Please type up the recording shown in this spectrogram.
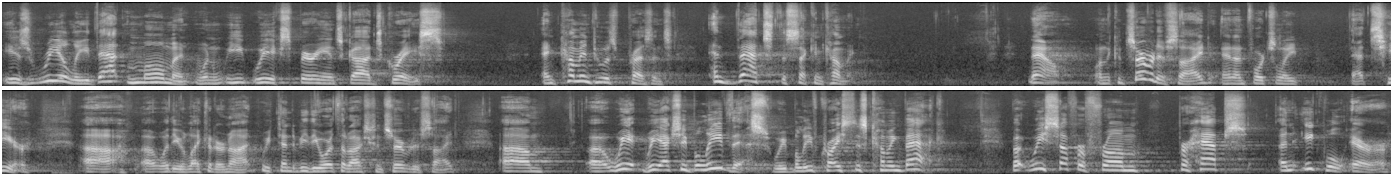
is really that moment when we, we experience God's grace and come into his presence, and that's the second coming. Now, on the conservative side, and unfortunately that's here, uh, uh, whether you like it or not, we tend to be the Orthodox conservative side. Um, uh, we, we actually believe this. We believe Christ is coming back. But we suffer from perhaps an equal error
